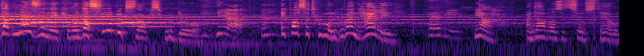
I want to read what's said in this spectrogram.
dat miste ik gewoon. Daar sliep ik s'nachts goed door. Ja. Ik was het gewoon gewend, Harry. Harry. Ja, en daar was het zo stil.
